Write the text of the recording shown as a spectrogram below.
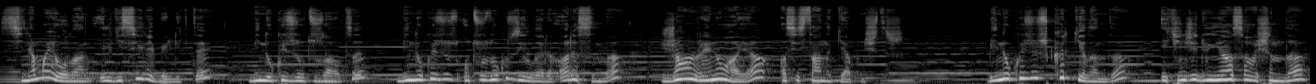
Sinemaya olan ilgisiyle birlikte 1936-1939 yılları arasında Jean Renoir'a asistanlık yapmıştır. 1940 yılında İkinci Dünya Savaşı'nda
